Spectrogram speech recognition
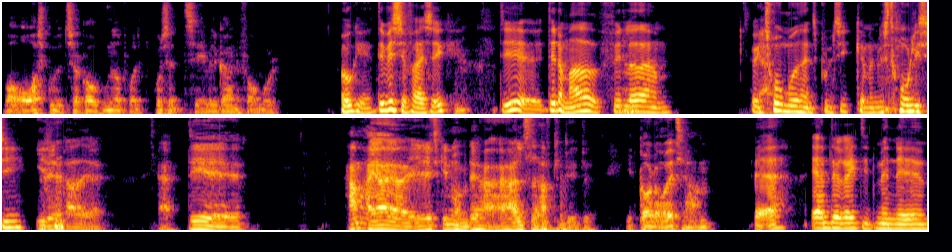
hvor overskuddet så går 100% til velgørende formål. Okay, det vidste jeg faktisk ikke. Det, øh, det er da meget fedt Mm. lavet af ham. I Ja. tro mod hans politik, kan man vist roligt sige. I den grad, ja. ja det, øh, ham har jeg, jeg skal indrømme, det har jeg har altid haft et, et, et godt øje til ham. Ja, jamen, det er rigtigt, men øh,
